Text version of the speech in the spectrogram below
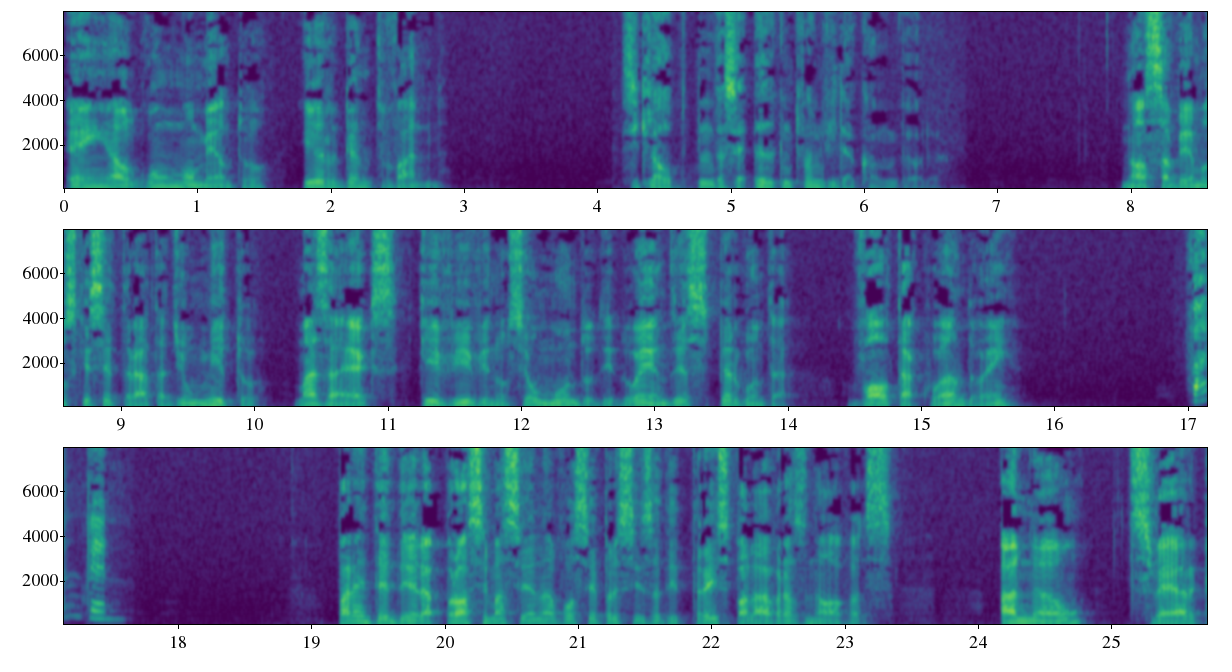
em algum momento, irgendwann. Sie glaubten, dass er irgendwann wiederkommen würde. nós sabemos que se trata de um mito, mas a ex, que vive no seu mundo de duendes, pergunta: Volta quando, hein? Wann denn? Para entender a próxima cena, você precisa de três palavras novas: anão, Zwerg,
